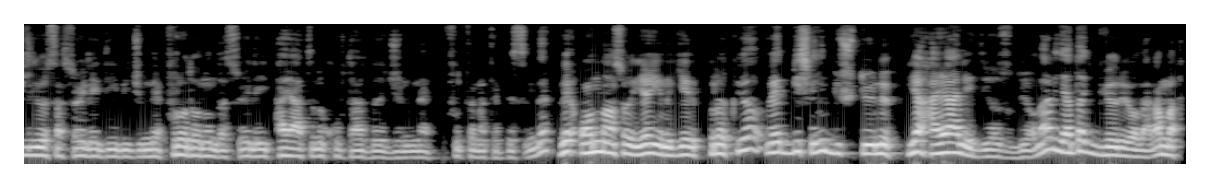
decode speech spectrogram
biliyorsa söylediği bir cümle. Frodo'nun da söyleyip hayatını kurtardığı cümle Fırtına Tepesi'nde. Ve ondan sonra yayını gelip bırakıyor ve bir şeyin düştüğünü ya hayal ediyoruz diyorlar ya da görüyorlar ama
